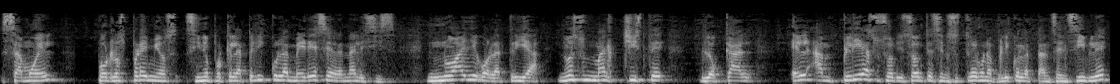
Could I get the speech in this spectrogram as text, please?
Samuel por los premios, sino porque la película merece el análisis. No hay egolatría, no es un mal chiste local. Él amplía sus horizontes y nos entrega una película tan sensible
